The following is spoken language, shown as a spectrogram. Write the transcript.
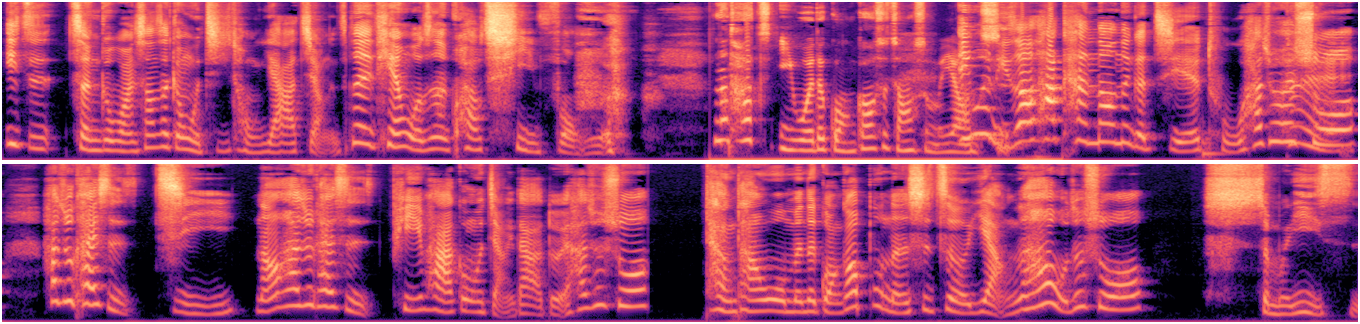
一直整个晚上在跟我鸡同鸭讲。那天我真的快要气疯了，那他以为的广告是长什么样子？因为你知道他看到那个截图，他就会说，他就开始急，然后他就开始噼啪跟我讲一大堆，他就说。糖糖，我们的广告不能是这样。”然后我就说：“什么意思？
